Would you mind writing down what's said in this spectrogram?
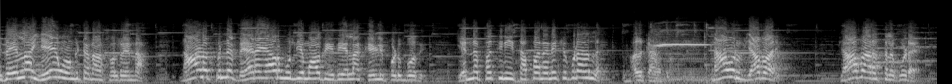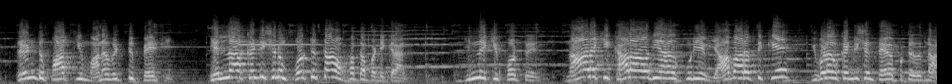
இதையெல்லாம் ஏன் உன்கிட்ட நான் சொல்றேன்னா நாளை பின்ன வேற யார் மூலியமாவது இதையெல்லாம் கேள்விப்படும் போது என்ன பத்தி நீ தப்பா நினைக்க கூடாதுல்ல? அதுக்காக நான் ஒரு வியாபாரி. வியாபாரத்துல கூட ரெண்டு பார்ட்டியும் மனவிட்டு பேசி எல்லா கண்டிஷனும் போட்டு தான் ஒப்பந்தம் பண்ணிக்கிறாங்க. இன்னைக்கு போட்டு நாளைக்கு காலாவதி ஆகக்கூடிய வியாபாரத்துக்கே இவ்வளவு கண்டிஷன் தேவைப்பட்டதுன்னா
